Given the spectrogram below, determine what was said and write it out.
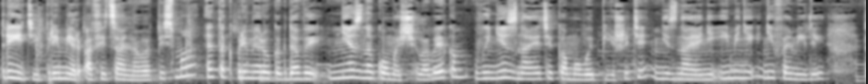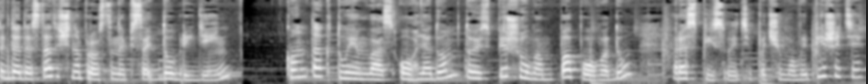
Третий пример официального письма – это, к примеру, когда вы не знакомы с человеком, вы не знаете, кому вы пишете, не зная ни имени, ни фамилии. Тогда достаточно просто написать «Добрый день», Контактуем вас оглядом, то есть пишу вам по поводу, расписывайте, почему вы пишете,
